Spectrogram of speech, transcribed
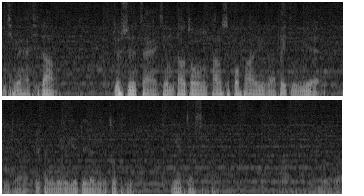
你前面还提到。就是在节目当中，当时播放那个背景音乐，那个日本的那个乐队的那个作品，你也比较喜欢。啊，是那个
